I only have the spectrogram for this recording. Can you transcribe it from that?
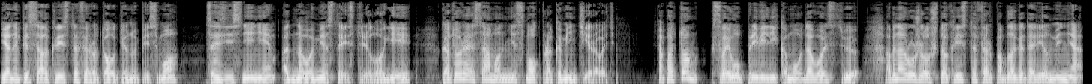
я написал Кристоферу Толкину письмо с разъяснением одного места из трилогии, которое сам он не смог прокомментировать. А потом, к своему превеликому удовольствию, обнаружил, что Кристофер поблагодарил меня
